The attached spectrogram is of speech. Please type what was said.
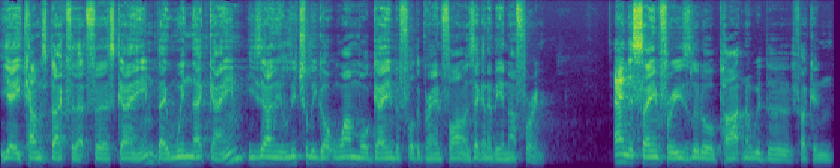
yeah, he comes back for that first game. They win that game. He's only literally got one more game before the grand final. Is that going to be enough for him? And the same for his little partner with the fucking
